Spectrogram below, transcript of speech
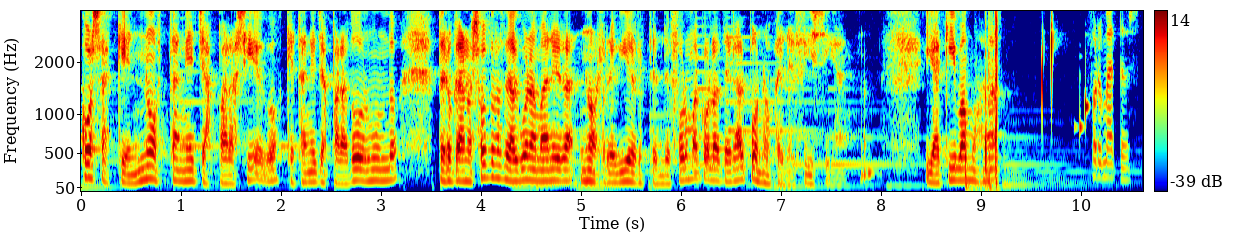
cosas que no están hechas para ciegos, que están hechas para todo el mundo, pero que a nosotros de alguna manera nos revierten de forma colateral, pues nos benefician. ¿no? Y aquí vamos a Formatos.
